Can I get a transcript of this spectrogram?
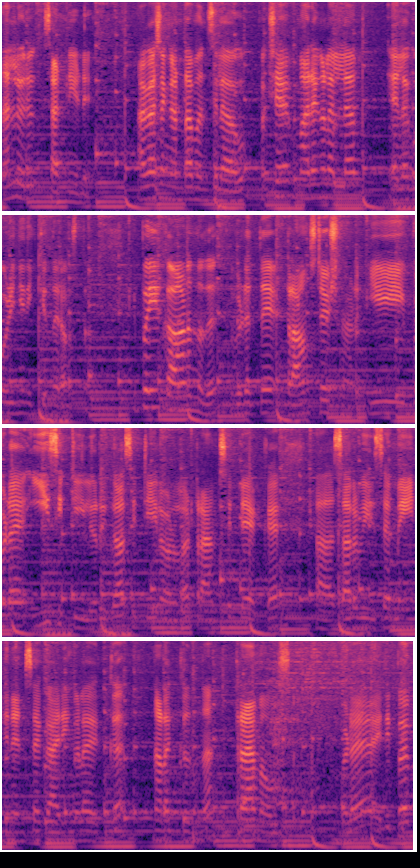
നല്ലൊരു സണ്ണി ഡേ ആകാശം കണ്ടാൽ മനസ്സിലാകും. പക്ഷേ മരങ്ങളെല്ലാം ഇല കൊഴിഞ്ഞ് നിൽക്കുന്ന ഒരവസ്ഥ ഇപ്പോൾ ഈ കാണുന്നത് ഇവിടുത്തെ ട്രാം സ്റ്റേഷനാണ് ഈ ഇവിടെ ഈ സിറ്റിയിൽ റിഗ സിറ്റിയിലുള്ള ട്രാംസിന്റെ ഒക്കെ സർവീസ് മെയിന്റനൻസ് കാര്യങ്ങളൊക്കെ നടക്കുന്ന ട്രാം ഹൗസ് ഇവിടെ ഇതിപ്പം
